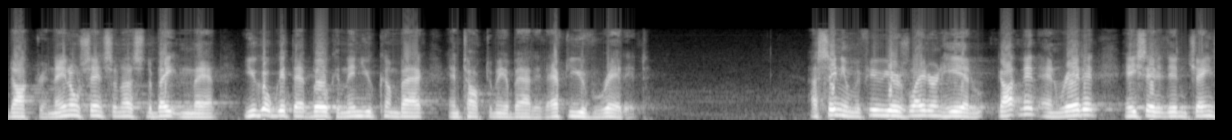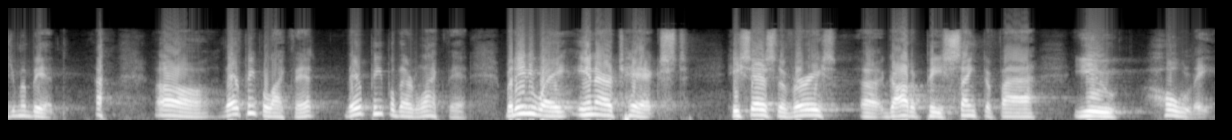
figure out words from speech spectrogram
doctrine. Ain't no sense in us debating that. You go get that book and then you come back and talk to me about it after you've read it. I seen him a few years later and he had gotten it and read it and he said it didn't change him a bit. oh, there are people like that. There are people that are like that. But anyway, in our text, he says the very uh, God of peace sanctify you wholly.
